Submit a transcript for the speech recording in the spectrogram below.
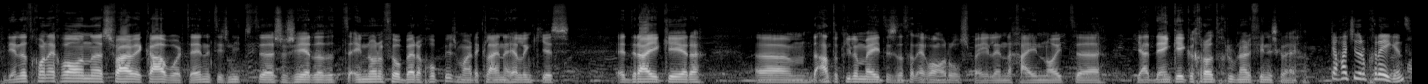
Ik denk dat het gewoon echt wel een zwaar WK wordt. Hè. En het is niet zozeer dat het enorm veel bergop is, maar de kleine hellinkjes, het draaien keren, ehm, de aantal kilometers, dat gaat echt wel een rol spelen. En dan ga je nooit, eh, ja, denk ik, een grote groep naar de finish krijgen. Ja, had je erop gerekend?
